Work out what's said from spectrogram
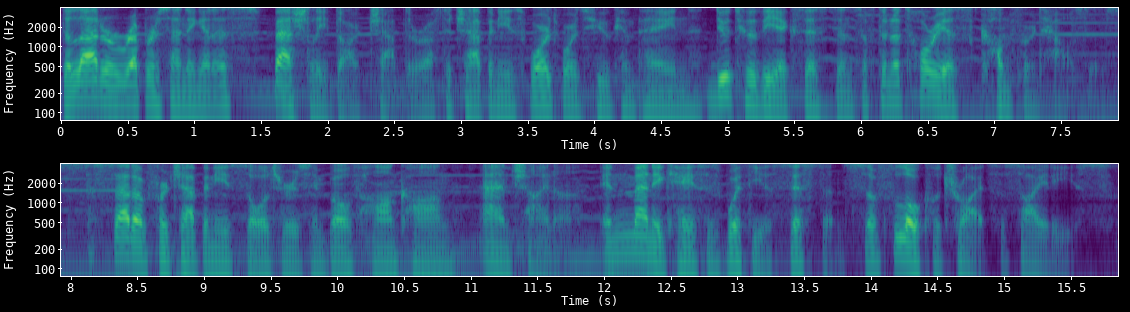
The latter representing an especially dark chapter of the Japanese World War II campaign due to the existence of the notorious comfort houses, set up for Japanese soldiers in both Hong Kong and China, in many cases with the assistance of local Triad societies.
